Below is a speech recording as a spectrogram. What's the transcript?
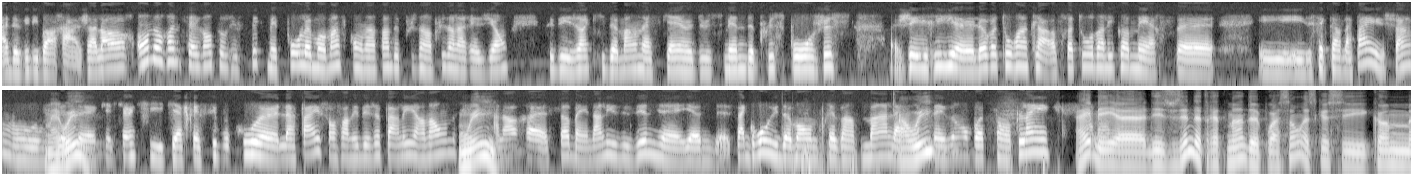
à lever les barrages. Alors, on aura une saison touristique, mais pour le moment, ce qu'on entend de plus en plus dans la région, c'est des gens qui demandent à ce qu'il y ait un deux semaines de plus pour juste euh, gérer euh, le retour en classe, retour dans les commerces euh, et, et le secteur de la pêche. Hein, vous Ben êtes oui. euh, quelqu'un qui, qui apprécie beaucoup euh, la pêche. On s'en est déjà parlé en ondes. Oui. Alors euh, ça, ben dans les usines, y a, il y a une- ça grouille de monde présentement. La Ah oui? saison bat de son plein. Hey, mais des usines de traitement de poissons, est-ce que c'est comme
